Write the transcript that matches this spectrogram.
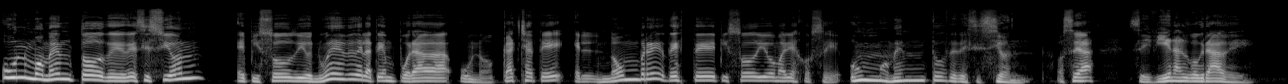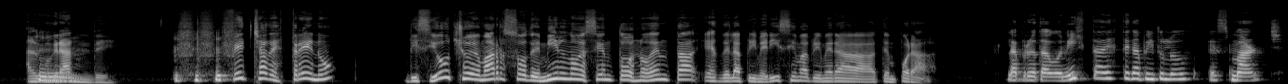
Un momento de decisión, episodio 9 de la temporada 1. Cáchate el nombre de este episodio, María José. Un momento de decisión. O sea, se viene algo grave, algo mm. grande, Fecha de estreno, 18 de marzo de 1990, es de la primerísima primera temporada. La protagonista de este capítulo es Marge.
